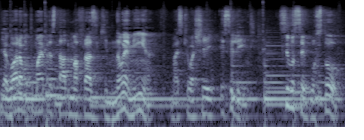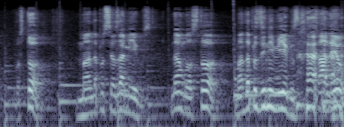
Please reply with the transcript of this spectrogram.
E agora eu vou tomar emprestado uma frase que não é minha, mas que eu achei excelente. Se você gostou, gostou? Manda pros seus amigos. Não gostou? Manda pros inimigos. Valeu!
